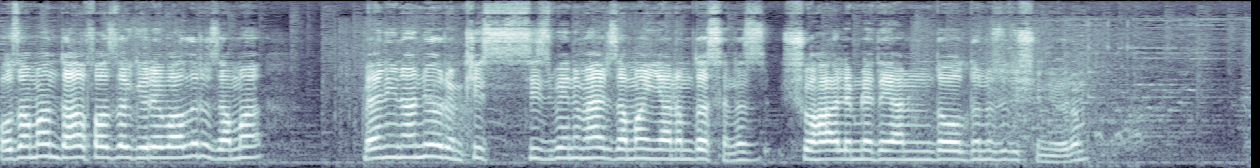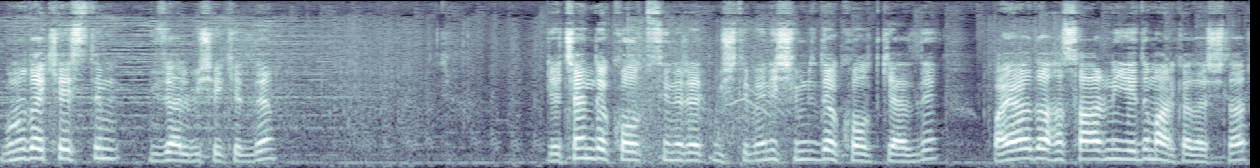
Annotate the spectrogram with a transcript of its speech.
O zaman daha fazla görev alırız ama ben inanıyorum ki siz benim her zaman yanımdasınız. Şu halimle de yanımda olduğunuzu düşünüyorum. Bunu da kestim güzel bir şekilde. Geçen de Colt sinir etmişti beni. Şimdi de Colt geldi. Bayağı da hasarını yedim arkadaşlar.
